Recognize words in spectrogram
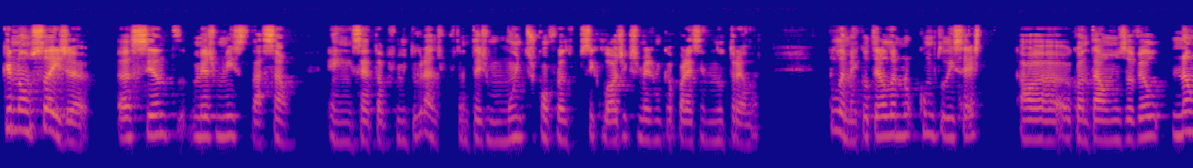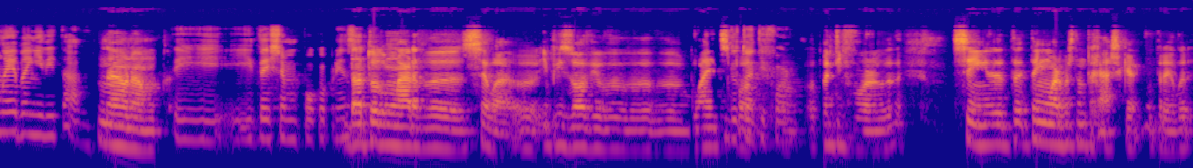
que não seja assente mesmo nisso da ação, em setups muito grandes. Portanto, tens muitos confrontos psicológicos mesmo que aparecem no trailer. O problema é que o trailer, como tu disseste, quando estávamos a vê-lo, não é bem editado. Não, não. E, e deixa-me um pouco Dá apreensivo. todo um ar de, sei lá, episódio de, de- de Blind Do Spot. 24. ou- ou 24. Sim, te- tem um ar bastante rasca o trailer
